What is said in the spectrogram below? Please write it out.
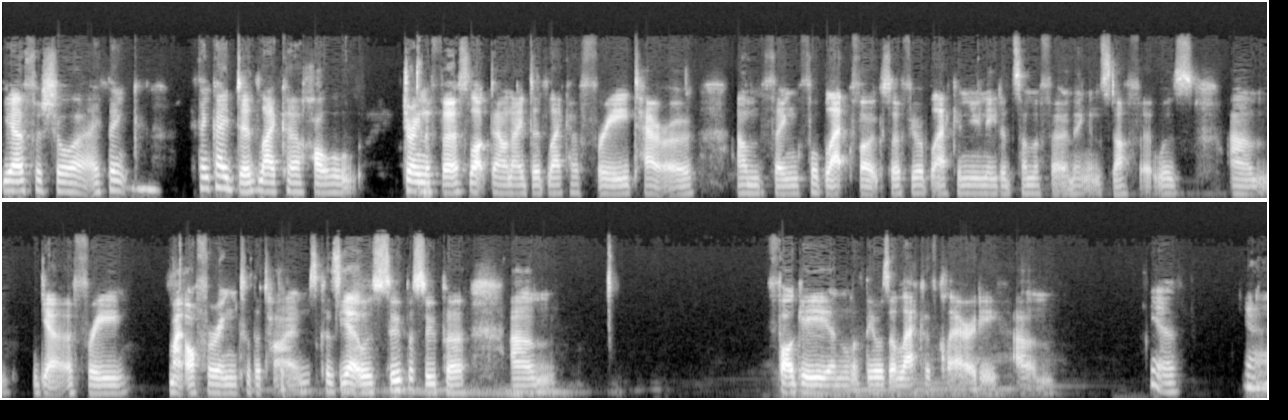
Yeah, for sure. I think I think I did like a whole during the first lockdown. I did like a free tarot um, thing for Black folks. So if you're Black and you needed some affirming and stuff, it was um, yeah a free my offering to the times because yeah it was super super um, foggy and there was a lack of clarity um, yeah yeah.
